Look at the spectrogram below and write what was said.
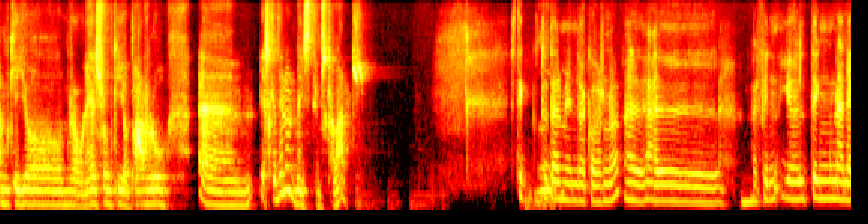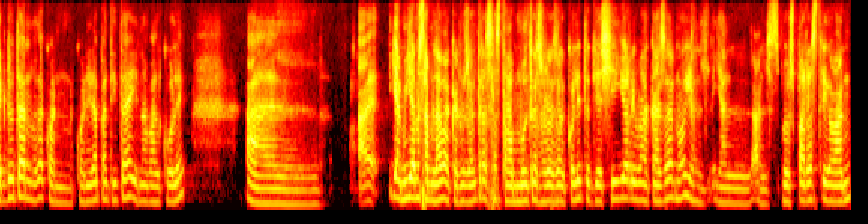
amb qui jo em reuneixo, amb qui jo parlo, eh, és que tenen menys temps que abans. Estic totalment d'acord, no? El, el, al fin, jo tinc una anècdota no, de quan, quan era petita i anava al col·le. El, i a mi ja em semblava que nosaltres estàvem moltes hores al col·le, tot i així jo arribava a casa no? i, el, i el, els meus pares trigaven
